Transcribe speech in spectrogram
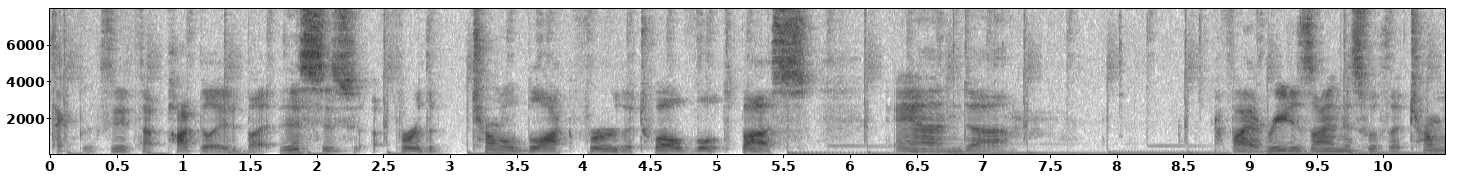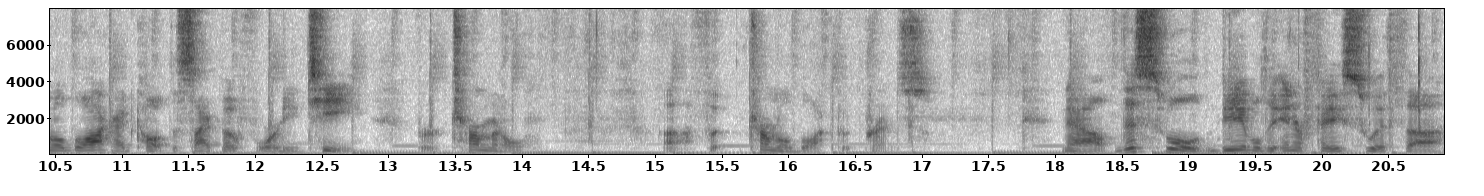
technically it's not populated, but this is for the terminal block for the 12 volt bus. And uh, if I redesigned this with a terminal block, I'd call it the SiPo 40T for terminal uh, foot, terminal block footprints. Now, this will be able to interface with uh,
